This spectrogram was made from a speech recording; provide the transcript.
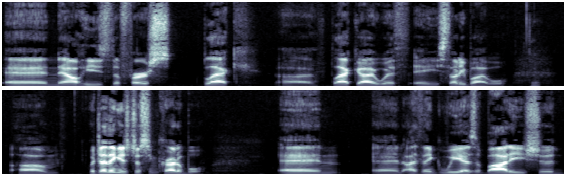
and now he's the first black uh, black guy with a study Bible, um, which I think is just incredible, and and I think we as a body should,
